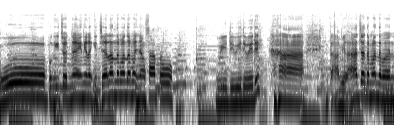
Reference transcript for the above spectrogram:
Wow, bekicotnya ini lagi jalan teman-teman. Yang satu Widih, widih, widih. Kita ambil aja teman-teman.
